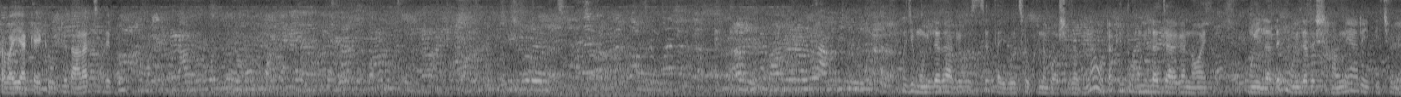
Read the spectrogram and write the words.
সবাই একে একে উঠে দাঁড়াচ্ছে, দেখুন। ওই যে মহিলারা আগে বসছে, তাই বলছে ওখানে বসা যাবে না। ওটা কিন্তু মহিলার জায়গা নয়। মহিলাদের মহিলাদের সামনে আর এই পিছনে।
